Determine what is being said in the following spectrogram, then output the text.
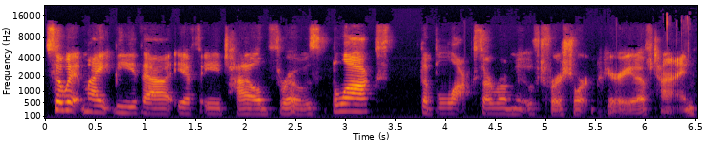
so it might be that if a child throws blocks the blocks are removed for a short period of time.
